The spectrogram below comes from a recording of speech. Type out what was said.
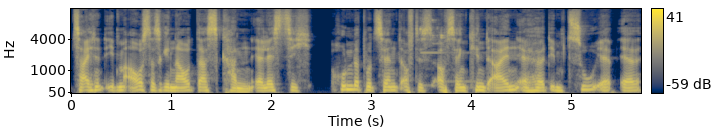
zeichnet eben aus, dass er genau das kann. Er lässt sich 100 Prozent auf, auf sein Kind ein, er hört ihm zu, er, er,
